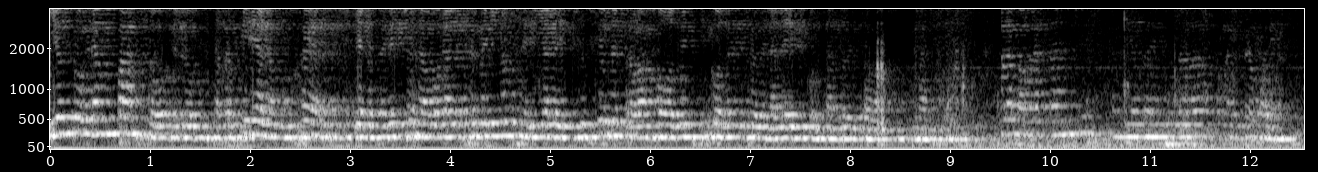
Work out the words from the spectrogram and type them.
y otro gran paso en lo que se refiere a la mujer y a los derechos laborales femeninos sería la inclusión del trabajo doméstico dentro de la ley de contrato de trabajo. Gracias. Hola, Paula Sánchez, candidata diputada por la lista 40.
